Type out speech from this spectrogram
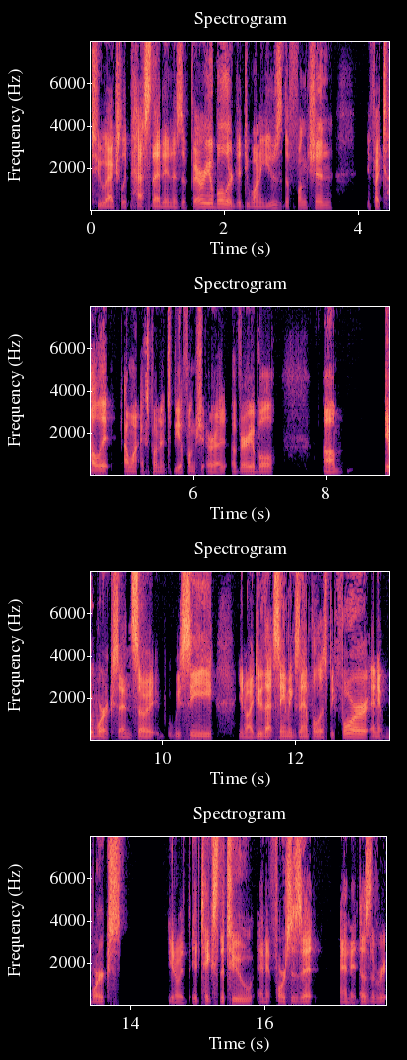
to actually pass that in as a variable, or did you want to use the function? If I tell it I want exponent to be a function or a, a variable, um, it works. And so we see, you know, I do that same example as before and it works. You know, it, it takes the two and it forces it and it does the re-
